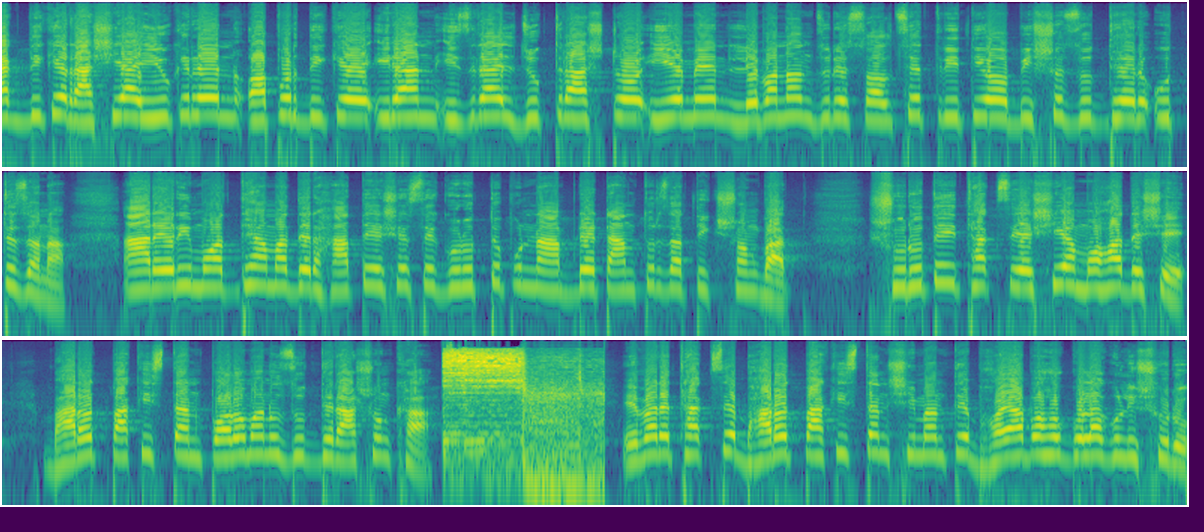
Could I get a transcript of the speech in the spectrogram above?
একদিকে রাশিয়া, ইউক্রেন, অপরদিকে ইরান, ইসরায়েল, যুক্তরাষ্ট্র, ইয়েমেন, লেবানন জুড়ে চলছে তৃতীয় বিশ্বযুদ্ধের উত্তেজনা। আর এরই মধ্যে আমাদের হাতে এসেছে গুরুত্বপূর্ণ আপডেট আন্তর্জাতিক সংবাদ। শুরুতেই থাকছে এশিয়া মহাদেশে, ভারত পাকিস্তান পরমাণু যুদ্ধের আশঙ্কা। এবারে থাকছে ভারত পাকিস্তান সীমান্তে ভয়াবহ গোলাগুলি শুরু।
